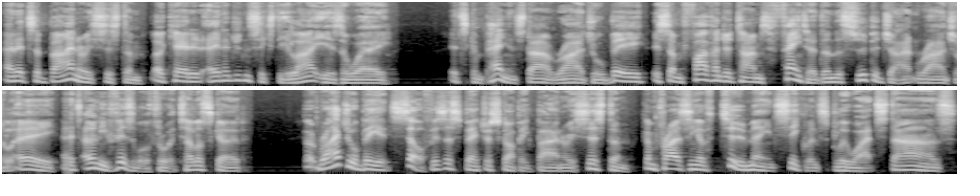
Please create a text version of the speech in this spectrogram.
And it's a binary system located 860 light years away. Its companion star, Rigel B, is some 500 times fainter than the supergiant Rigel A, and it's only visible through a telescope. But Rigel B itself is a spectroscopic binary system comprising of two main sequence blue white stars.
